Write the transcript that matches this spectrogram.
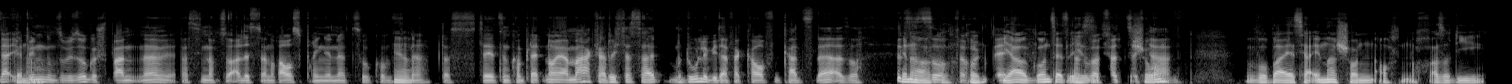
Ja, ich genau. bin sowieso gespannt, ne, was sie noch so alles dann rausbringen in der Zukunft. Ja. Ne? Das ist ja jetzt ein komplett neuer Markt, dadurch, dass du halt Module wieder verkaufen kannst. Ne? Also genau. so verrückt. Ja, grundsätzlich ist es schon. Jahren. Wobei es ja immer schon auch noch, also die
